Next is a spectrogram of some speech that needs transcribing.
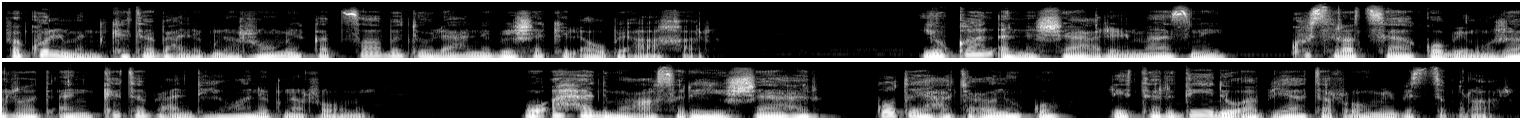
فكل من كتب عن ابن الرومي قد صابته لعنة بشكل أو بآخر. يقال أن الشاعر المازني كسرت ساقه بمجرد أن كتب عن ديوان ابن الرومي. وأحد معاصري الشاعر قطعت عنقه لترديد أبيات الرومي باستمرار.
